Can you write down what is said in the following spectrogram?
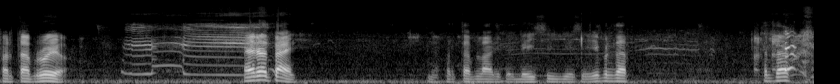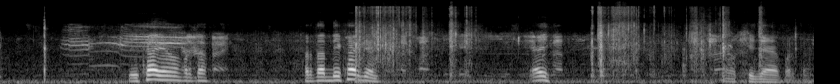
પ્રતાપ રોયો. હે રતભાઈ ને પ્રતાપ લારી પર બેસી ગયો છે. એ પ્રતાપ. પ્રતાપ. દેખાય એમાં પ્રતાપ? પ્રતાપ દેખાય છે? એ ઓળખી જાય પ્રતાપ.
